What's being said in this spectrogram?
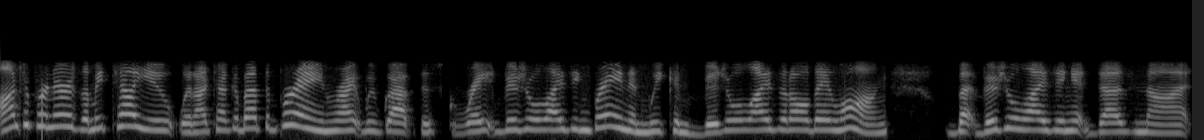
entrepreneurs. Let me tell you, when I talk about the brain, right, we've got this great visualizing brain and we can visualize it all day long, but visualizing it does not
